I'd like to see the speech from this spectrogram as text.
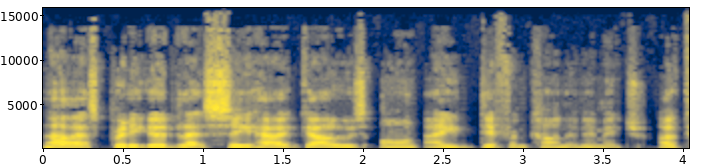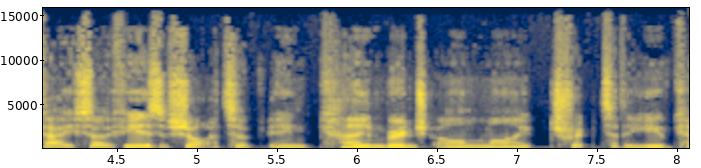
Now that's pretty good. Let's see how it goes on a different kind of image. Okay, so here's a shot I took in Cambridge on my trip to the UK.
